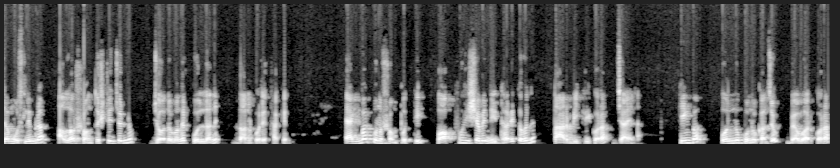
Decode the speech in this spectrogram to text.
যা মুসলিমরা আল্লাহর সন্তুষ্টির জন্য জনগণের কল্যাণে দান করে থাকেন। একবার কোনো সম্পত্তি ওয়াকফ হিসেবে নির্ধারিত হলে তার বিক্রি করা যায় না, কিংবা অন্য কোনো কাজেও ব্যবহার করা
